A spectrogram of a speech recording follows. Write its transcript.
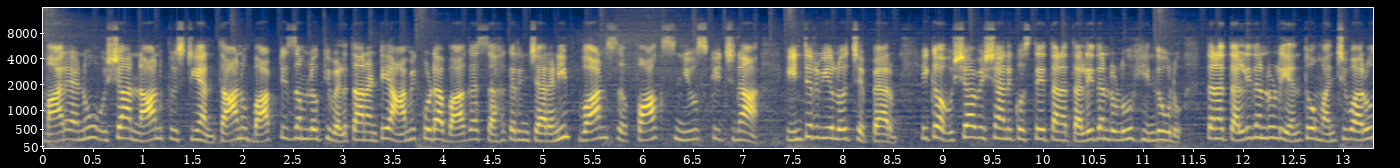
మారాను. Usha non Christian. తాను బాప్టిజంలోకి వెళతానంటే ఆమె కూడా బాగా సహకరించారని వాన్స్ ఫాక్స్ న్యూస్కి ఇచ్చిన ఇంటర్వ్యూలో చెప్పారు. ఇక ఉషా విషయానికొస్తే తన తల్లిదండ్రులు హిందువులు. తన తల్లిదండ్రులు ఎంతో మంచివారు.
